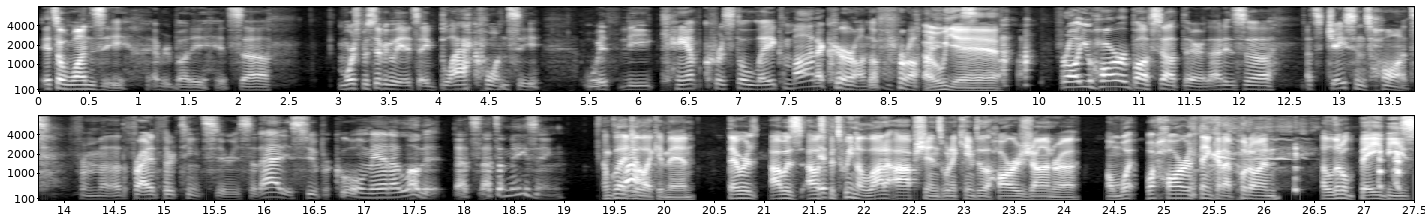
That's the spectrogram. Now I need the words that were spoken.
it's a onesie, everybody. It's uh, more specifically, it's a black onesie with the Camp Crystal Lake moniker on the front. Oh yeah. For all you horror buffs out there, that is uh that's Jason's haunt from uh, the Friday the 13th series. So that is super cool, man. I love it. That's that's amazing. I'm glad you like it, man. There was I was I was If- between a lot of options when it came to the horror genre on what what horror thing could I put on a little baby's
